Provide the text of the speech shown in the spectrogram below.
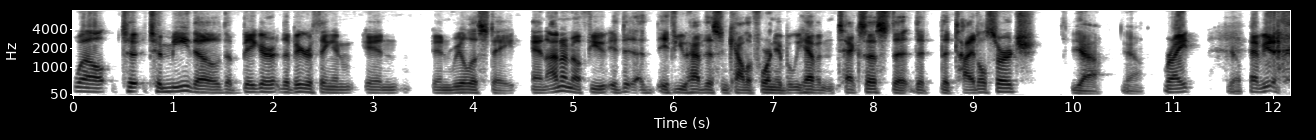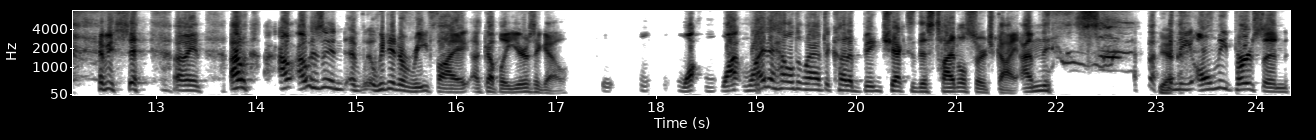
Well, to to me though, the bigger the bigger thing in in in real estate, and I don't know if you if you have this in California, but we have it in Texas. The the the title search. Yeah. Yeah. Right Yep. Have you have you said? I mean, I, I, I was in. We did a refi a couple of years ago. Why, why why the hell do I have to cut a big check to this title search guy? I'm the yeah. I'm the only person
